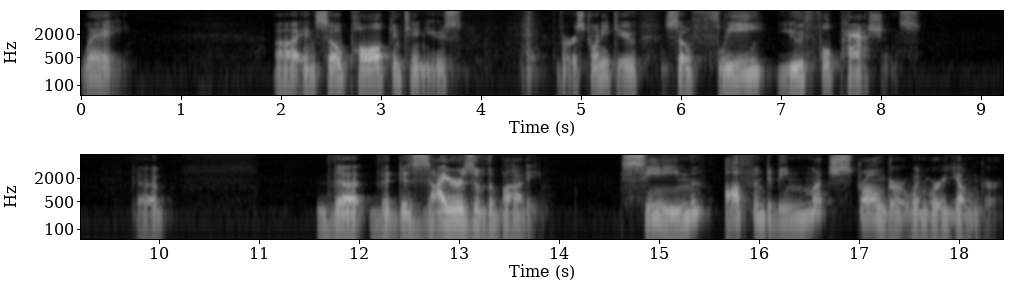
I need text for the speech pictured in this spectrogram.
way. Uh, and so Paul continues, verse 22 So flee youthful passions. Uh, the, the desires of the body seem often to be much stronger when we're younger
